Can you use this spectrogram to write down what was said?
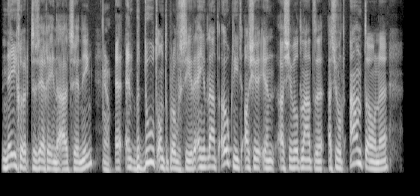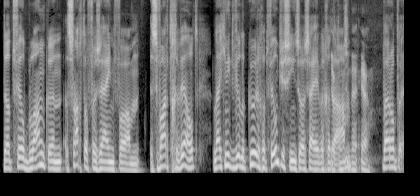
neger te zeggen in de uitzending. Ja. Eh, En bedoeld om te provoceren. En je laat ook niet, als je, in, als je, wilt, laten, als je wilt aantonen dat veel blanken slachtoffer zijn van zwart geweld, laat je niet willekeurig wat filmpjes zien zoals zij hebben Ja, gedaan. ja. Waarop eh,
